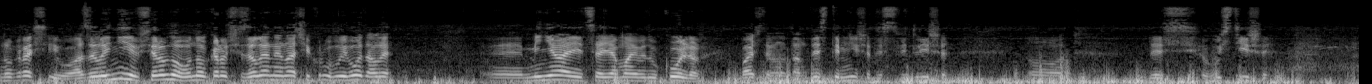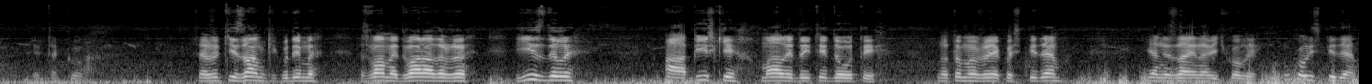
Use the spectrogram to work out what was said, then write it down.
Ну красиво. А зеленіє все одно, воно коротше зелене наче круглий год, але е, міняється, я маю в виду колір. Бачите, воно там десь темніше, десь світліше, от, десь густіше. І тако. Це вже ті замки, куди ми з вами два рази вже їздили, а пішки мали дійти до отих. Ну то ми вже якось підемо. Я не знаю навіть коли. Ну колись підемо.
